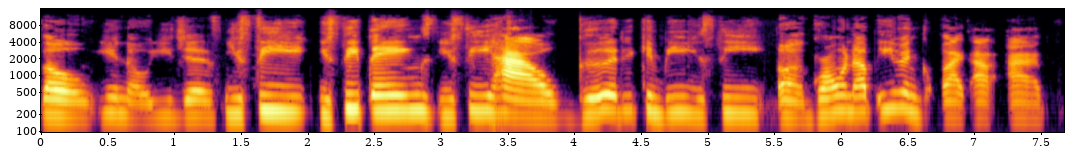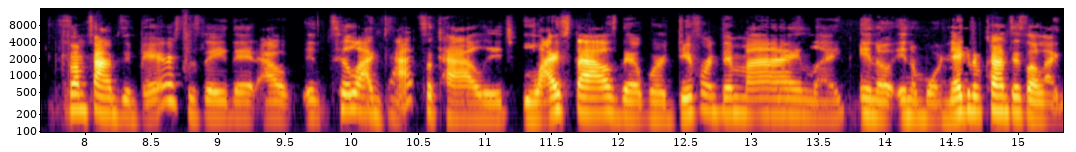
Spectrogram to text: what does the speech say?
So you know, you just you see you see things. You see how good it can be. You see uh growing up. Even like I, I sometimes embarrassed to say that out until I got to college, lifestyles that were different than mine, like in a in a more negative context, or like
